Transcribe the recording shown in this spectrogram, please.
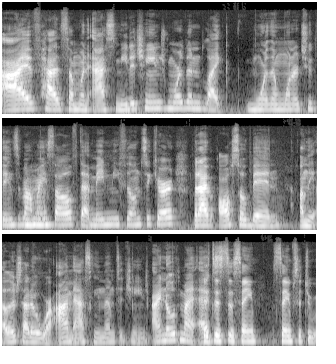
I've had someone ask me to change more than like more than one or two things about Mhm. myself that made me feel insecure. But I've also been on the other side of it where I'm asking them to change. I know with my Is ex. this the same same situ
